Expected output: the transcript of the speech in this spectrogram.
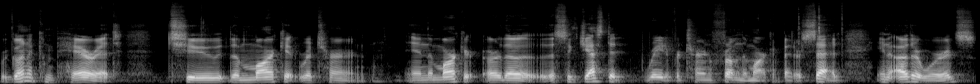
We're going to compare it to the market return and the market or the, the suggested rate of return from the market, better said. In other words,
